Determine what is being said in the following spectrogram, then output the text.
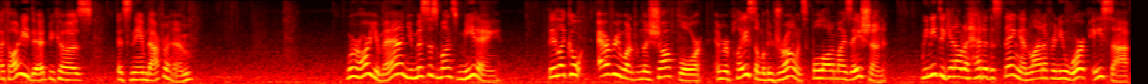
I thought he did because it's named after him. Where are you, man? You missed this month's meeting. They let go everyone from the shop floor and replace them with drones, full automation. We need to get out ahead of this thing and line up for new work ASAP.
